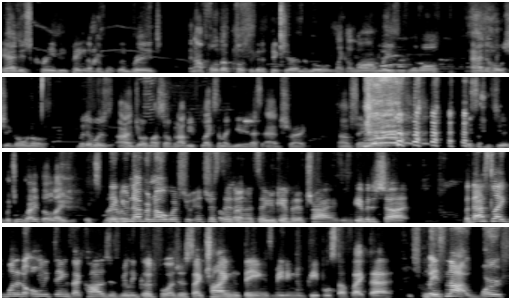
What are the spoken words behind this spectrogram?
They had this crazy painting of the Brooklyn Bridge, and I pulled up close to get a picture, and the little like alarm lasers went off. I had the whole shit going off. But it was I enjoyed myself, and I'd be flexing like, yeah, that's abstract. You know what I'm saying it's some shit. But you're right though. Like Like you never know what you're interested in until you give it a try. Just give it a shot. But that's like one of the only things that college is really good for, just like trying new things, meeting new people, stuff like that. It's not worth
